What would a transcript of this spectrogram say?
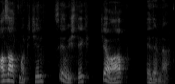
azaltmak için silmiştik. Cevap Edirne.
